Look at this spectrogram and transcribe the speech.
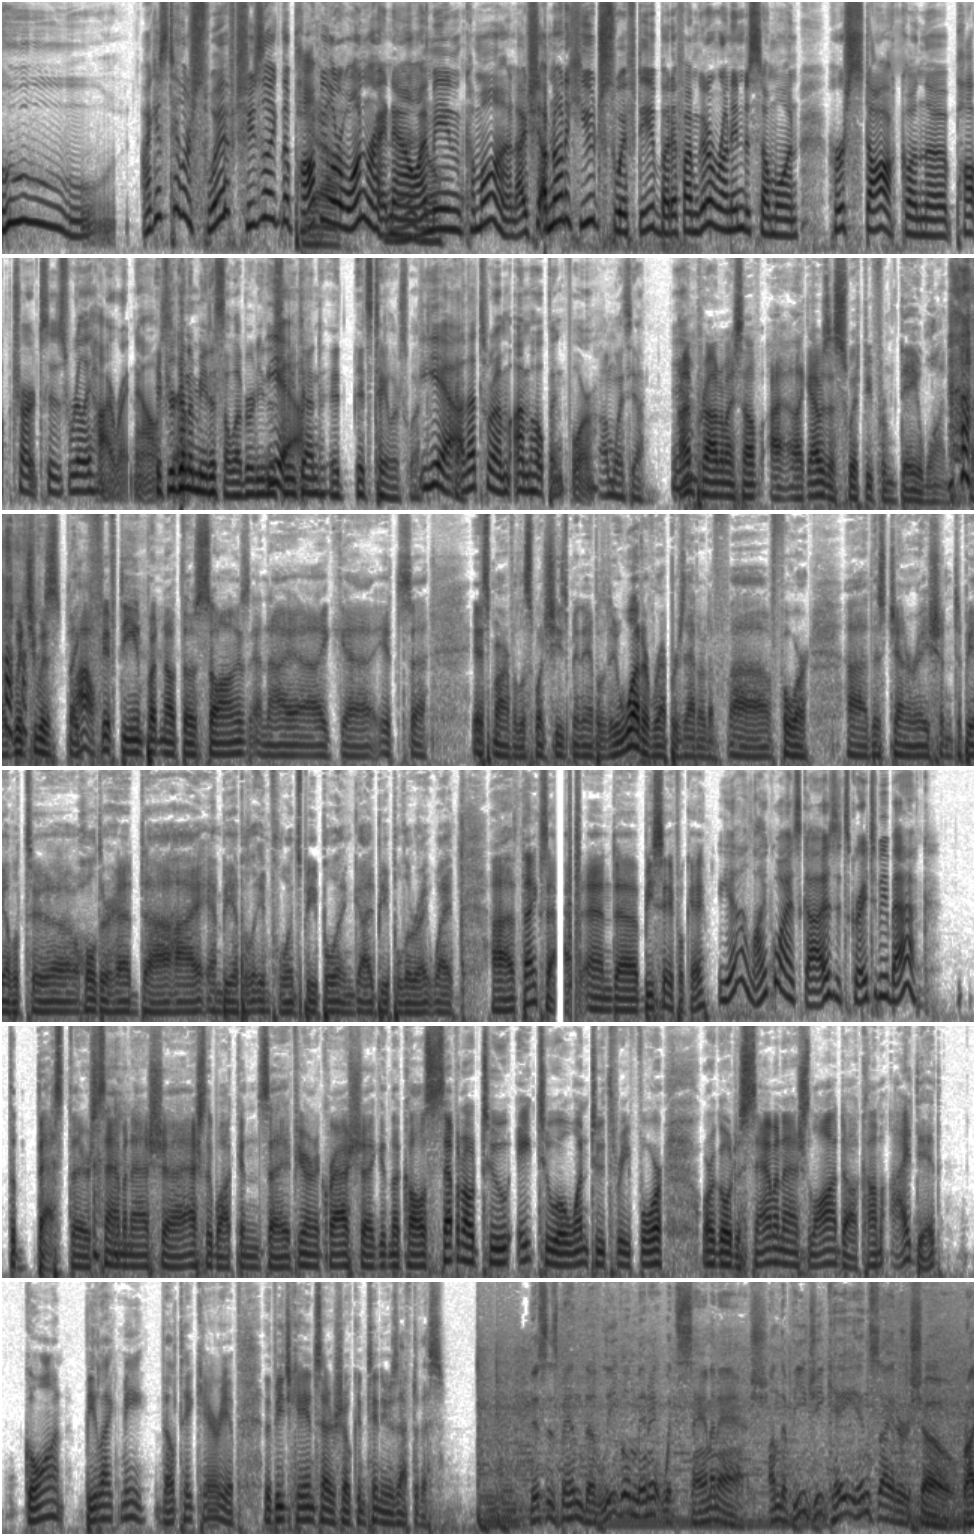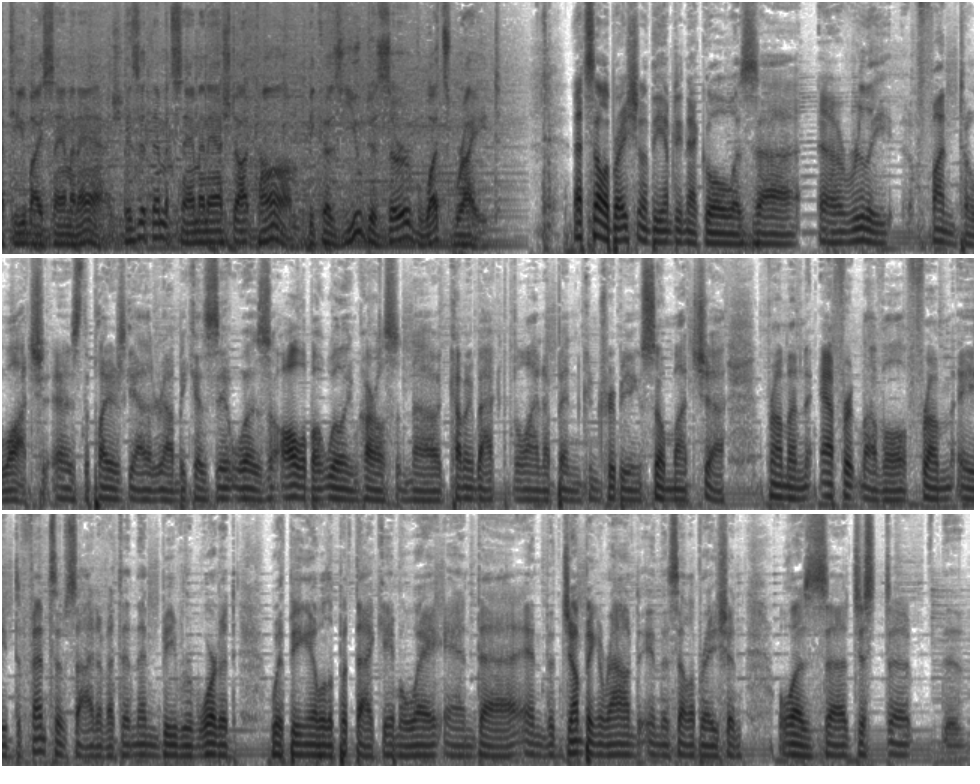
Ooh. I guess Taylor Swift. She's like the popular Yeah. one right now. I mean, come on. I, I'm not a huge Swifty, but if I'm going to run into someone, her stock on the pop charts is really high right now. If you're going to meet a celebrity this Yeah. weekend, it, it's Taylor Swift. yeah, that's what I'm I'm hoping for. I'm with you. I'm proud of myself. I like I was a Swifty from day one. Like when she was like Wow. 15, putting out those songs, and I like uh, it's uh, it's marvelous what she's been able to do. What a representative uh, for uh, this generation to be able to uh, hold her head uh, high and be able to influence people and guide people the right way. Uh, thanks, Ash, and uh, be safe. Okay. Yeah, likewise, guys. It's great to be back. The best. There's Sam and Ash, uh, Ashley Watkins. Uh, if you're in a crash, uh, give them a call 702 820 1234 or go to samandashlaw.com. I did. Go on. Be like me. They'll take care of you. The VGK Insider Show continues after this. This has been the Legal Minute with Sam and Ash on the VGK Insider Show, brought to you by Sam and Ash. Visit them at samandash.com because you deserve what's right. That celebration of the empty net goal was uh, uh, really fun to watch as the players gathered around because it was all about William Karlsson uh, coming back to the lineup and contributing so much uh, from an effort level, from a defensive side of it, and then be rewarded with being able to put that game away. And uh, and the jumping around in the celebration was uh, just.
